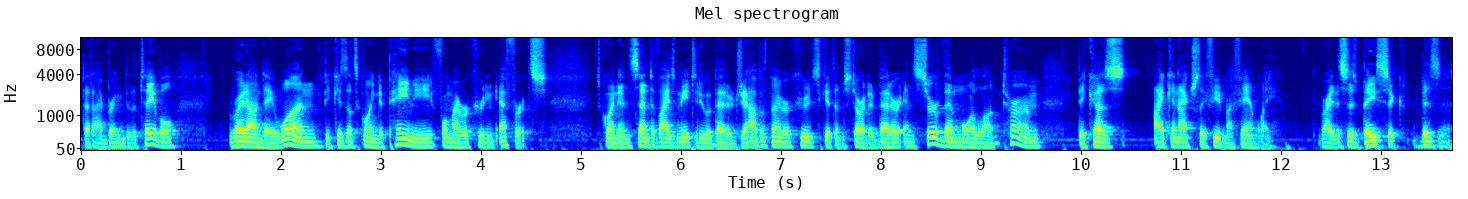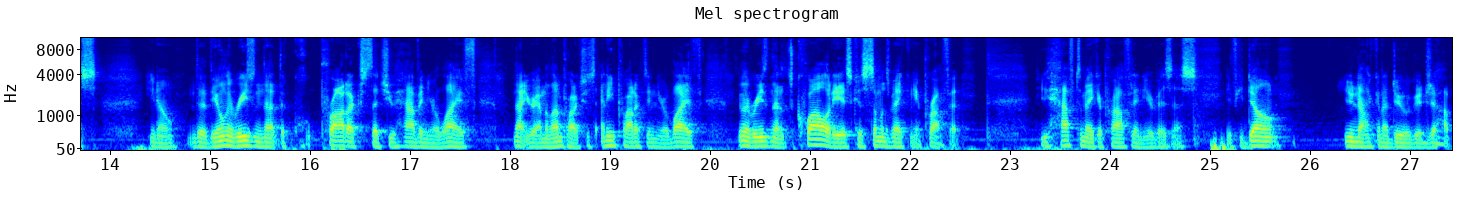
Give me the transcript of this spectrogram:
that I bring to the table right on day one because that's going to pay me for my recruiting efforts. It's going to incentivize me to do a better job with my recruits, get them started better, and serve them more long term because I can actually feed my family. Right? This is basic business. You know, the, the only reason that the products that you have in your life, not your MLM products, just any product in your life, the only reason that it's quality is because someone's making a profit. You have to make a profit in your business. If you don't, you're not going to do a good job.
